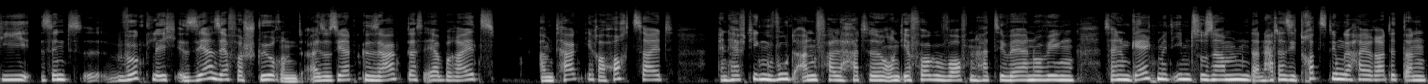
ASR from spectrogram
die sind äh, wirklich sehr, sehr verstörend. Also sie hat gesagt, dass er bereits am Tag ihrer Hochzeit einen heftigen Wutanfall hatte und ihr vorgeworfen hat, sie wäre ja nur wegen seinem Geld mit ihm zusammen. Dann hat er sie trotzdem geheiratet, dann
